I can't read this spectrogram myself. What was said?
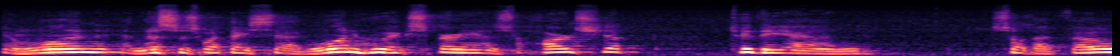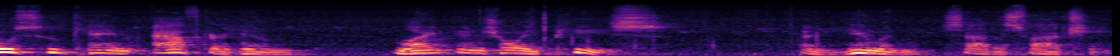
And one, and this is what they said, one who experienced hardship to the end so that those who came after him might enjoy peace and human satisfaction.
